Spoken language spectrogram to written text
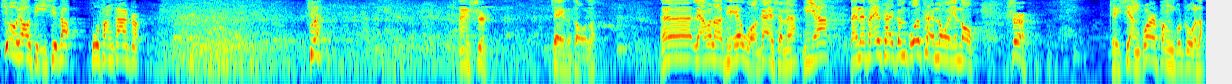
就要底下的糊饭嘎吱。去，哎，是这个走了。呃，两位老铁，我干什么呀？你呀，把那白菜跟菠菜弄一弄。是。这县官绷不住了，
